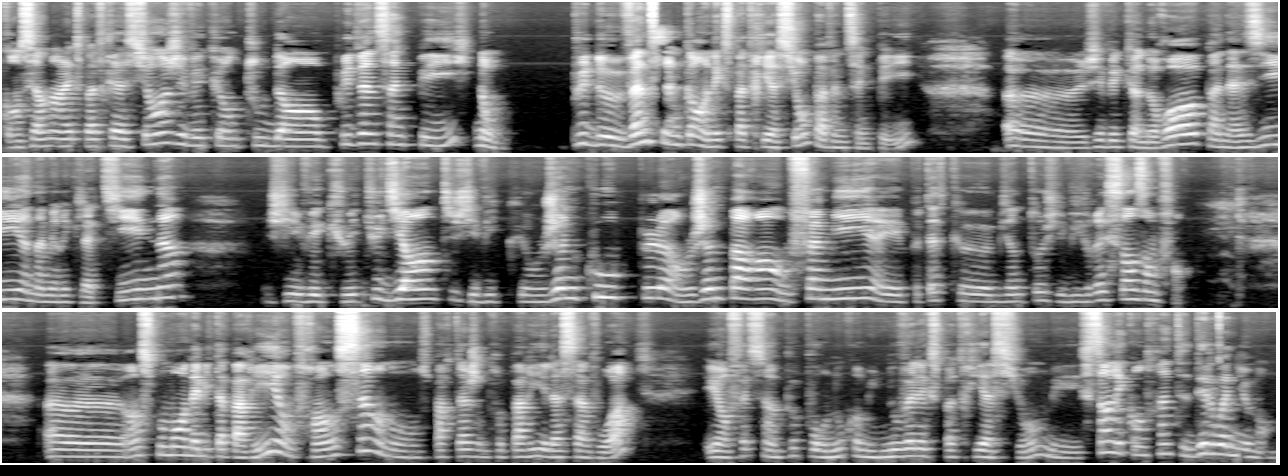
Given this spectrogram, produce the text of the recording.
Concernant l'expatriation, j'ai vécu en tout dans plus de 25 pays, non, plus de 25 ans en expatriation, pas 25 pays. j'ai vécu en Europe, en Asie, en Amérique latine, J'y ai vécu étudiante, j'ai vécu en jeune couple, en jeune parent, en famille, et peut-être que bientôt j'y vivrai sans enfant. Euh, en ce moment, on habite à Paris, en France. On, se partage entre Paris et la Savoie. Et en fait, c'est un peu pour nous comme une nouvelle expatriation, mais sans les contraintes d'éloignement.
